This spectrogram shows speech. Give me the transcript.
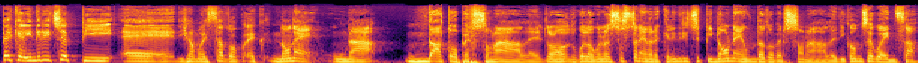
perché l'indirizzo IP è, diciamo, è stato, è- non è una- un dato personale, quello che noi sostenevano è che l'indirizzo IP non è un dato personale, di conseguenza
